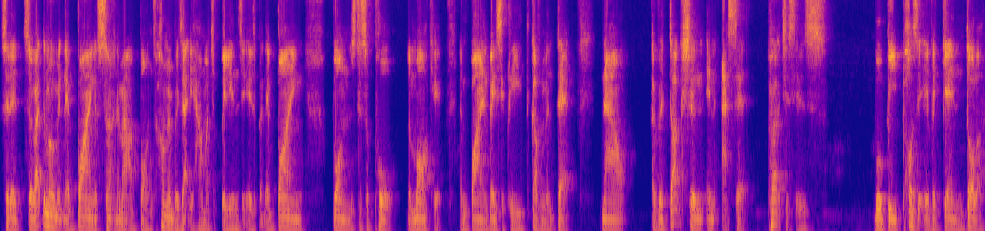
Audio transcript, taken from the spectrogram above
So they so at the moment they're buying a certain amount of bonds. I can't remember exactly how much billions it is, but they're buying bonds to support the market and buying basically the government debt. Now, a reduction in asset purchases will be positive again dollar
